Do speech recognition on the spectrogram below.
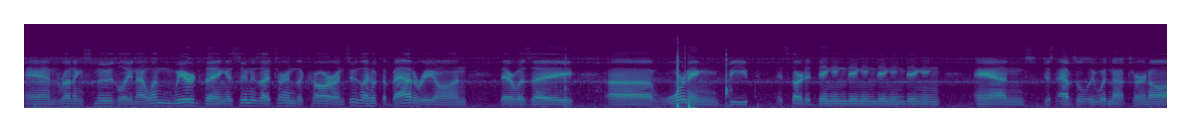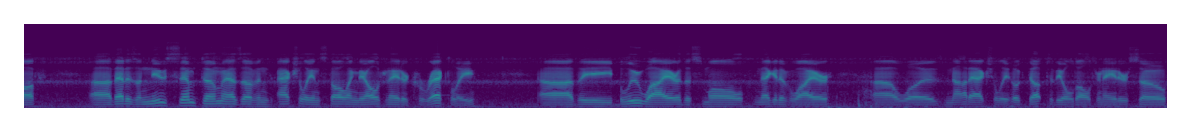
and running smoothly. Now one weird thing, as soon as I turned the car, and as soon as I hooked the battery on, there was a uh, warning beep. It started dinging, dinging, dinging, dinging, and just absolutely would not turn off. Uh, that is a new symptom as of in actually installing the alternator correctly. Uh, the blue wire, the small negative wire, uh, was not actually hooked up to the old alternator, so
